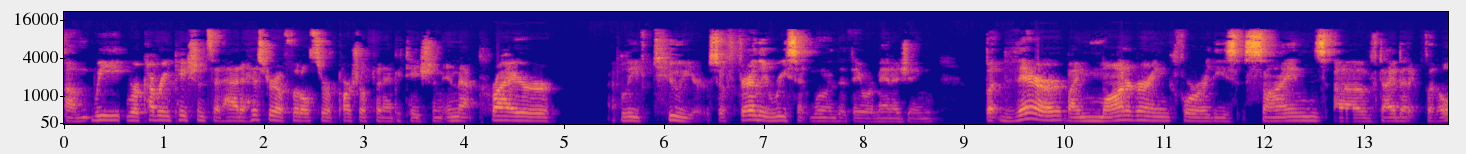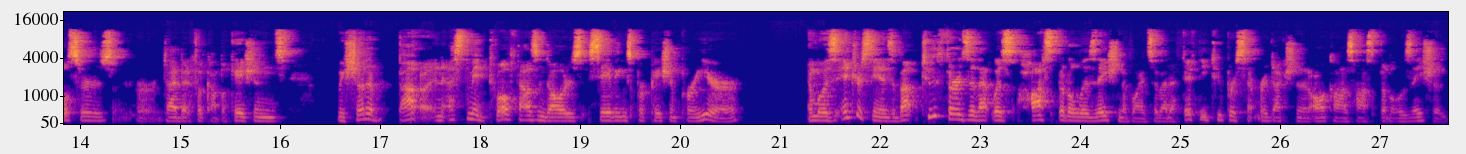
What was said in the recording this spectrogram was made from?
Um, we were covering patients that had a history of foot ulcer or partial foot amputation in that prior, I believe, two years, so fairly recent wound that they were managing. But there, by monitoring for these signs of diabetic foot ulcers or diabetic foot complications, we showed about an estimated $12,000 savings per patient per year and what was interesting is about two thirds of that was hospitalization avoidance, so about a 52% reduction in all cause hospitalization.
